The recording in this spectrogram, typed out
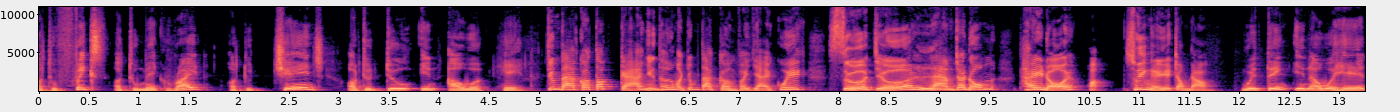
or to fix, or to make right, or to change, or to do in our head. Chúng ta có tất cả những thứ mà chúng ta cần phải giải quyết, sửa chữa, làm cho đúng, thay đổi hoặc suy nghĩ trong đầu. We think in our head,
